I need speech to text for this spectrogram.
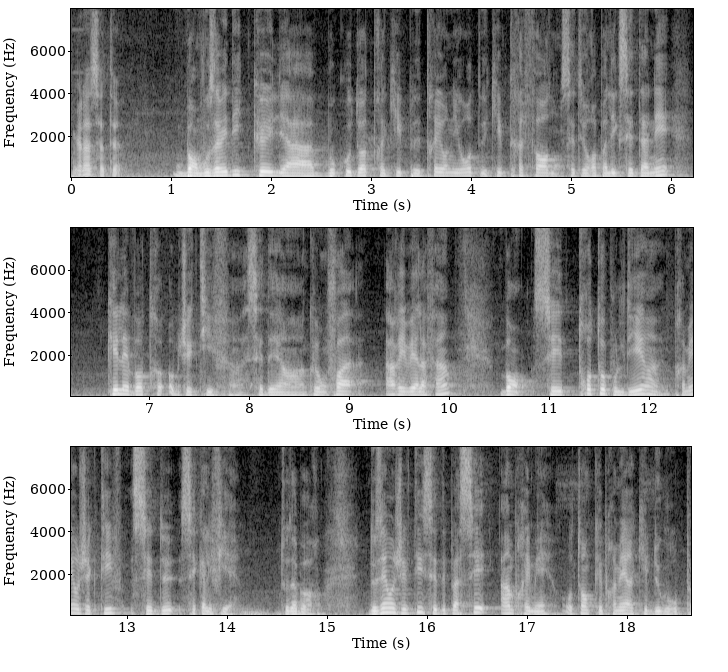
Grâce à toi. Bon, vous avez dit qu'il y a beaucoup d'autres équipes de très haut niveau, d'équipes très fortes dans cette Europa League cette année. Quel est votre objectif C'est qu'on soit arriver à la fin Bon, c'est trop tôt pour le dire. Premier objectif, c'est de se qualifier, tout d'abord. Deuxième objectif, c'est de passer un premier, autant que première équipe du groupe.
